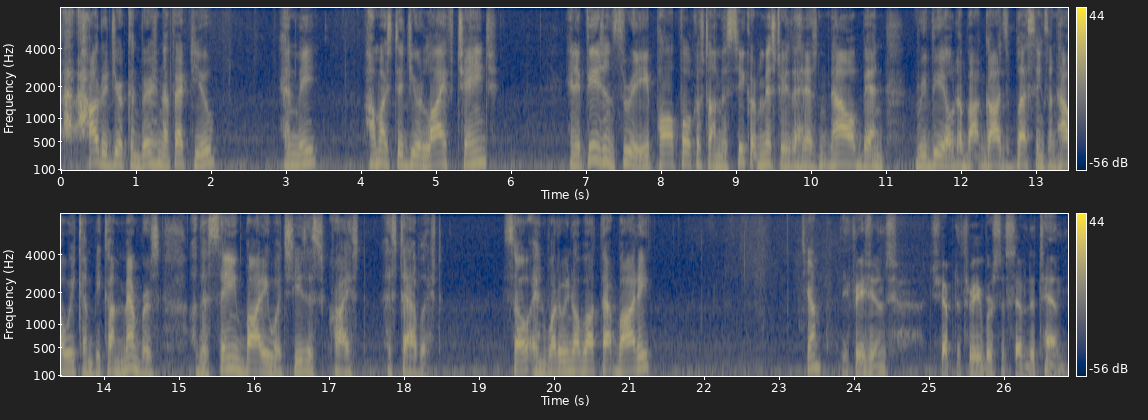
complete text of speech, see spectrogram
how did your conversion affect you and me? How much did your life change? In Ephesians 3, Paul focused on the secret mystery that has now been revealed about God's blessings and how we can become members of the same body which Jesus Christ established. So, and what do we know about that body? Jim? Ephesians chapter 3, verses 7 to 10.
